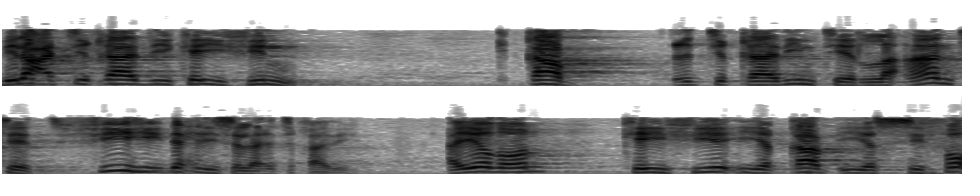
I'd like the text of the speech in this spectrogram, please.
bilaa ictiqaadi kayfin qaab ictiqaadinteed la'aanteed fiihi dhexdiisa la ictiqaadiyo ayadoon kayfiye iyo qaab iyo sifo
